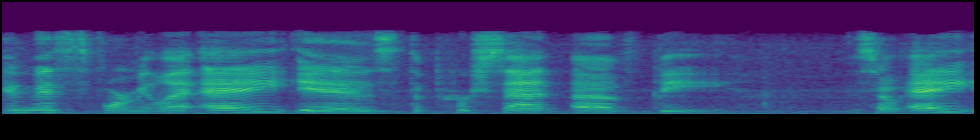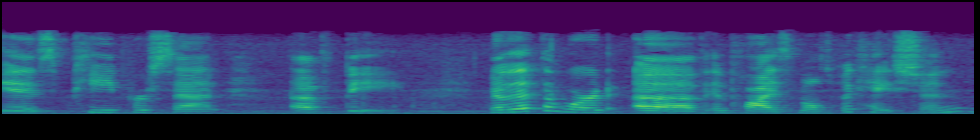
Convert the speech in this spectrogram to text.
in this formula. A is the percent of B, so A is P percent of B. Know that the word of implies multiplication,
